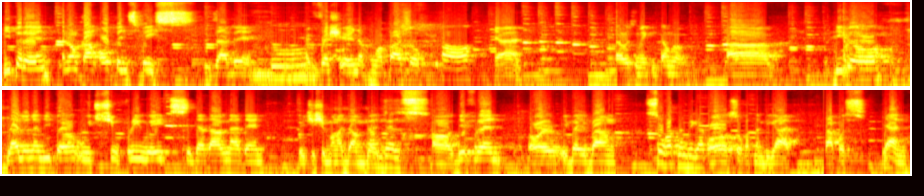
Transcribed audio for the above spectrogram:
Dito rin, meron kang open space. Sabi, Hmm. may fresh air na pumapasok. Oo. Yan. Tapos makikita mo, ah, dito, lalo na dito, which is yung free weights, na natin, which is yung mga dumbbells. Dumbbells. Oh, different or iba-ibang Sukat ng bigat. o sukat ng bigat. Tapos, yan,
